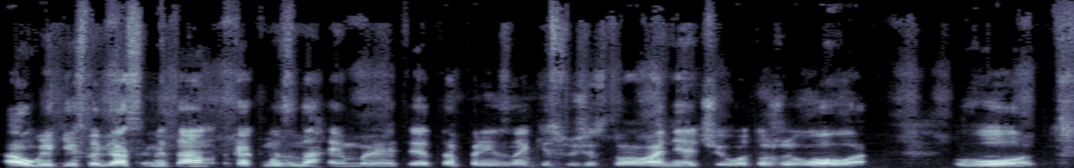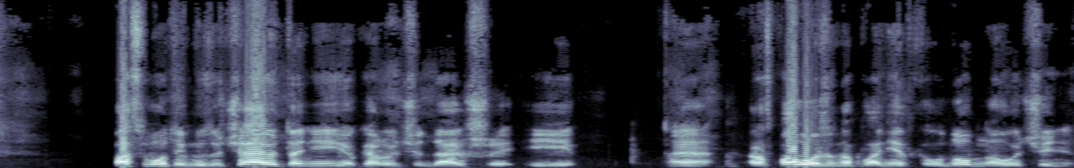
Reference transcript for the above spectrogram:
А углекислый газ и метан, как мы знаем, блядь, это признаки существования чего-то живого. Вот. Посмотрим, изучают они ее, короче, дальше. И расположена планетка удобно очень.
